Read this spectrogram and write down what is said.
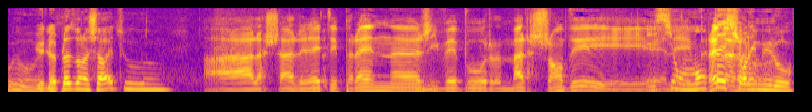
Oui, oui, Il y a de la place dans la charrette ou? Ah, la charrette est pleine, j'y vais pour marchander. Et, Et si on montait sur les mulots?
